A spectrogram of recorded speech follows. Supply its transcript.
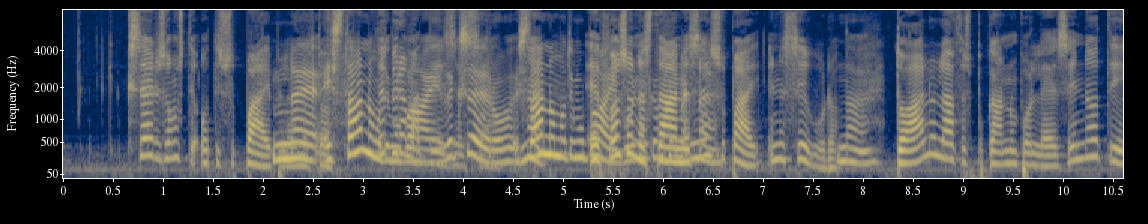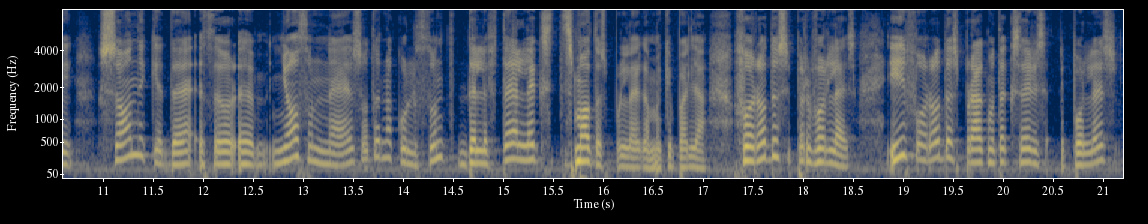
ξέρεις όμως τι- ότι σου πάει πλέον Ναι, αυτό. αισθάνομαι Δεν ότι μου πάει, δεν πειραματίζεσαι. ξέρω. Αισθάνομαι ότι μου πάει. Εφόσον Μπορεί να κάνω αισθάνεσαι, ναι. σου πάει. Είναι σίγουρο. Ναι. Το άλλο λάθος που κάνουν πολλές είναι ότι σώνικενται, ε, θεω- ε, νιώθουν νέες όταν ακολουθούν την τελευταία λέξη της μόδας που λέγαμε και παλιά. Φορώντας υπερβολές ή φορώντας πράγματα, ξέρεις, πολλές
